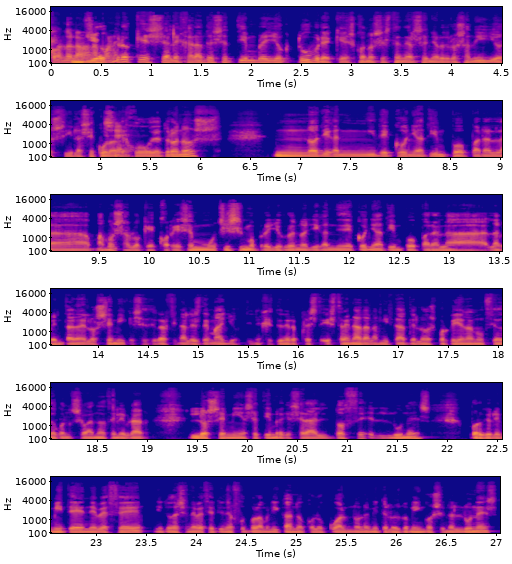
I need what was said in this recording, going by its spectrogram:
¿Cuándo la Yo creo que se alejarán de septiembre y octubre, que es cuando se estrena El Señor de los Anillos y la secuela de Juego de Tronos no llegan ni de coña a tiempo para la, vamos a lo que corriesen muchísimo, pero yo creo que no llegan ni de coña a tiempo para la, la ventana de los semi, que se cierra a finales de mayo. Tienes que tener estrenada la mitad de los, porque ya han anunciado cuando se van a celebrar los semi en septiembre, que será el 12, el lunes, porque lo emite NBC, y entonces NBC tiene fútbol americano, con lo cual no lo emite los domingos, sino el lunes.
